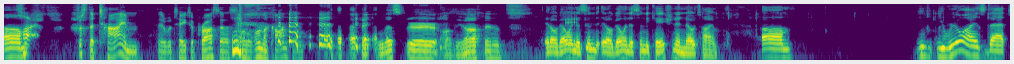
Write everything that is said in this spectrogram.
Um, Just the time that it would take to process, let alone the content. Pick the lister on the offense. it'll go into synd- it'll go into syndication in no time. Um, you you realize that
